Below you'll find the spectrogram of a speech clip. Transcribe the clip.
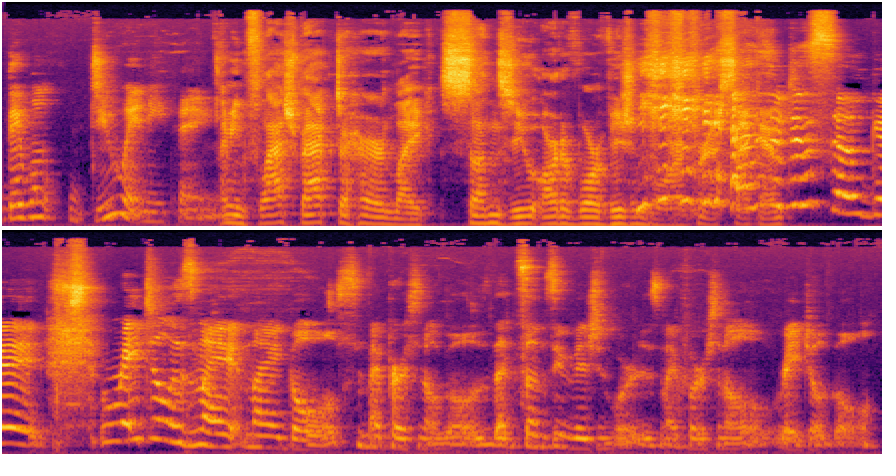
they won't do anything. I mean, flashback to her like Sun Tzu Art of War vision board for a yes, second. which is so good. Rachel is my my goals, my personal goals. That Sun Tzu vision board is my personal Rachel goal.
